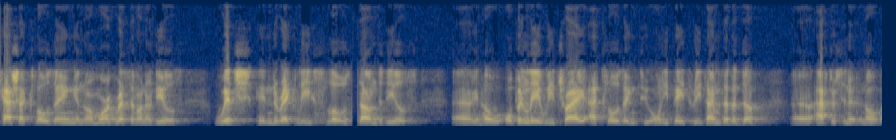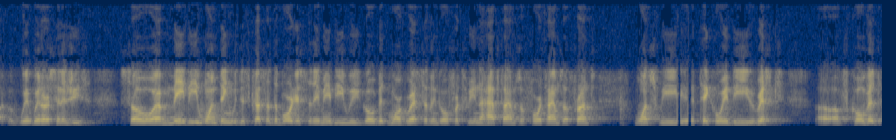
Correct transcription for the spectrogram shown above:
cash at closing and are more aggressive on our deals, which indirectly slows down the deals. Uh, you know, openly, we try at closing to only pay 3x EBITDA uh, after you know, with our synergies. So, maybe one thing we discussed at the board yesterday, maybe we go a bit more aggressive and go for 3.5x or 4x upfront once we take away the risk of COVID.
